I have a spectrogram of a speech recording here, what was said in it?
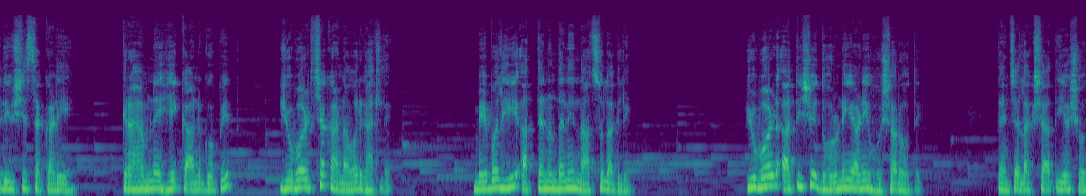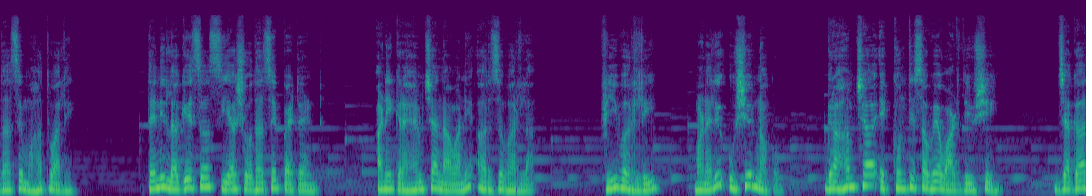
दिवशी सकाळी ग्राहमने हे कान गोपित युबर्टच्या कानावर घातले. मेबल ही अत्यानंदाने नाचू लागली. ह्युबर्ड अतिशय धोरणी आणि हुशार होते. त्यांच्या लक्षात या शोधाचे महत्त्व आले. त्यांनी लगेचच या शोधाचे पॅटंट आणि ग्रॅहमच्या नावाने अर्ज भरला. फी भरली म्हणाली उशीर नको. ग्राहमच्या एकोणतीसाव्या वाढदिवशी जगात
